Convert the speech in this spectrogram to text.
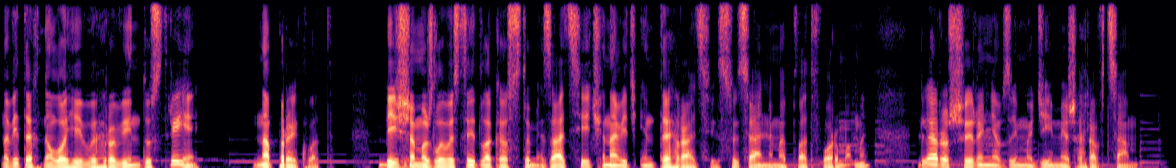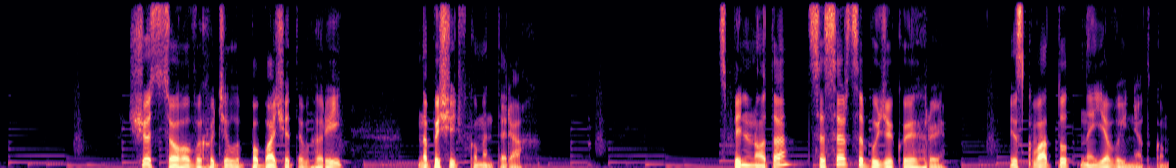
Нові технології в ігровій індустрії, наприклад, більше можливостей для кастомізації чи навіть інтеграції з соціальними платформами для розширення взаємодії між гравцями. Що з цього ви хотіли б побачити в грі? Напишіть в коментарях. Спільнота це серце будь-якої гри, і сквад тут не є винятком.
